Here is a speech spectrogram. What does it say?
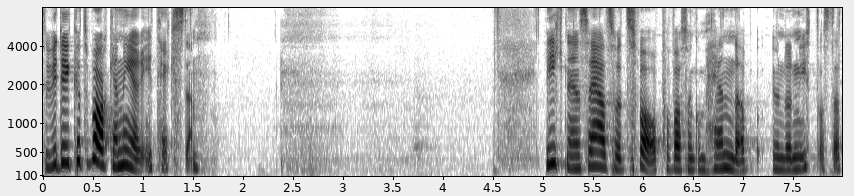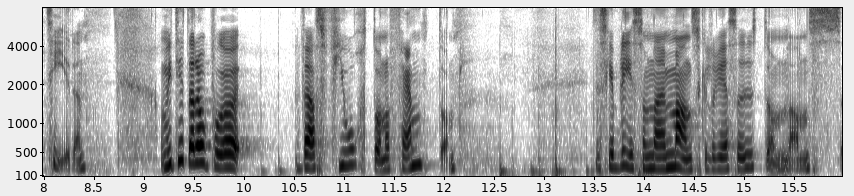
Så vi dyker tillbaka ner i texten. Liknelsen är alltså ett svar på vad som kommer hända under den yttersta tiden. Om vi tittar då på vers 14 och 15 det ska bli som när en man skulle resa utomlands.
